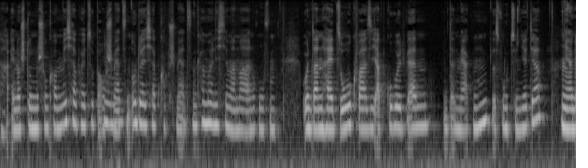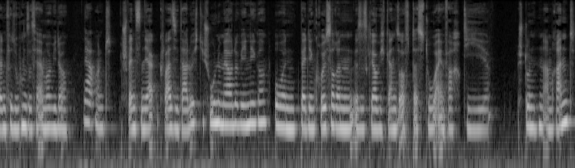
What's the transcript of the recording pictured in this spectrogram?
nach einer Stunde schon kommen, ich habe heute so Bauchschmerzen mhm. oder ich habe Kopfschmerzen, können wir nicht die Mama anrufen? Und dann halt so quasi abgeholt werden und dann merken, hm, das funktioniert ja. Ja, und dann versuchen sie es ja immer wieder. Ja. Und schwänzen ja quasi dadurch die Schule mehr oder weniger. Und bei den größeren ist es, glaube ich, ganz oft, dass du einfach die Stunden am Rand,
